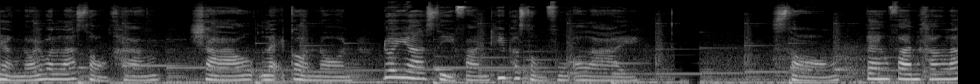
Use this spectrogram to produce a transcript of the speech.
อย่างน้อยวันละ2ครั้ง เช้าและก่อนนอน ด้วยยาสีฟันที่ผสมฟลูออไรด์ 2. แปรงฟันครั้งละ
